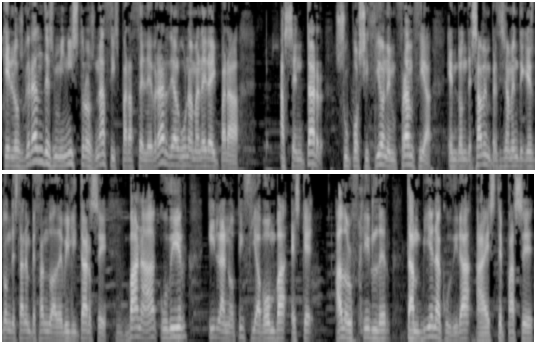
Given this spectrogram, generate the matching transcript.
que los grandes ministros nazis para celebrar de alguna manera y para asentar su posición en Francia, en donde saben precisamente que es donde están empezando a debilitarse, van a acudir y la noticia bomba es que Adolf Hitler también acudirá a este pase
